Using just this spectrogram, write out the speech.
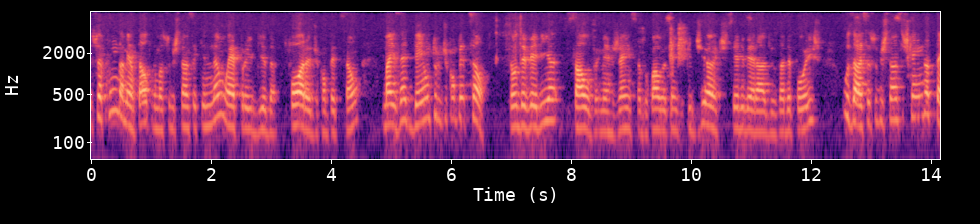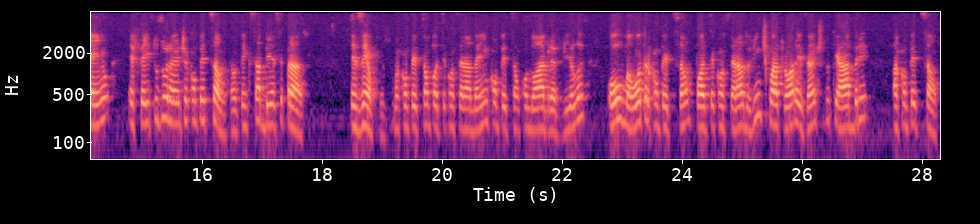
Isso é fundamental para uma substância que não é proibida fora de competição, mas é dentro de competição. Então, deveria, salvo emergência, do qual eu tenho que pedir antes, ser liberado e usar depois, usar essas substâncias que ainda tenham é feito durante a competição. Então tem que saber esse prazo. Exemplos: uma competição pode ser considerada em competição quando abre a vila, ou uma outra competição pode ser considerada 24 horas antes do que abre a competição.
